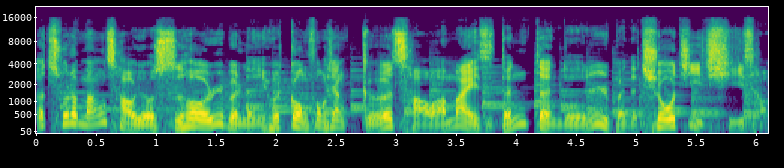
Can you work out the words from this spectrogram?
而除了芒草，有时候日本人也会供奉像葛草啊、麦子等等的日本的秋季七草。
